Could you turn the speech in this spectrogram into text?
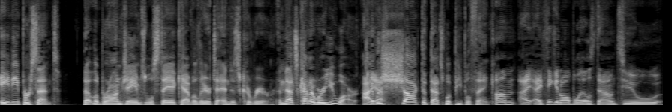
eighty percent that LeBron James will stay a Cavalier to end his career, and that's kind of where you are. I Yeah. was shocked that that's what people think. Um, I, I think it all boils down to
